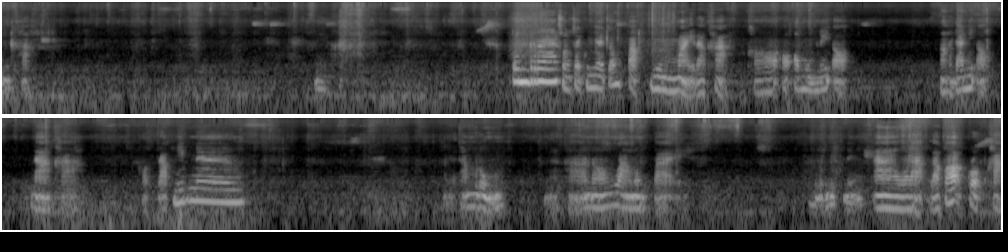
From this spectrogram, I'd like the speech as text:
นี่ค่ะนี่ค่ะ ต้นแรกสงสัยคุณยายต้องปรับมุมใหม่แล้วค่ะ ขอเอาเอามุมนี้ออก อ่า ด้านนี้ออกนะคะ ขอปรับนิดนึงทำหลุม น้องวางลงไปนิดนึงเอาละแล้วก็กลบค่ะ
